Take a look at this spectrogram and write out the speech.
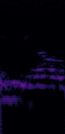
Video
